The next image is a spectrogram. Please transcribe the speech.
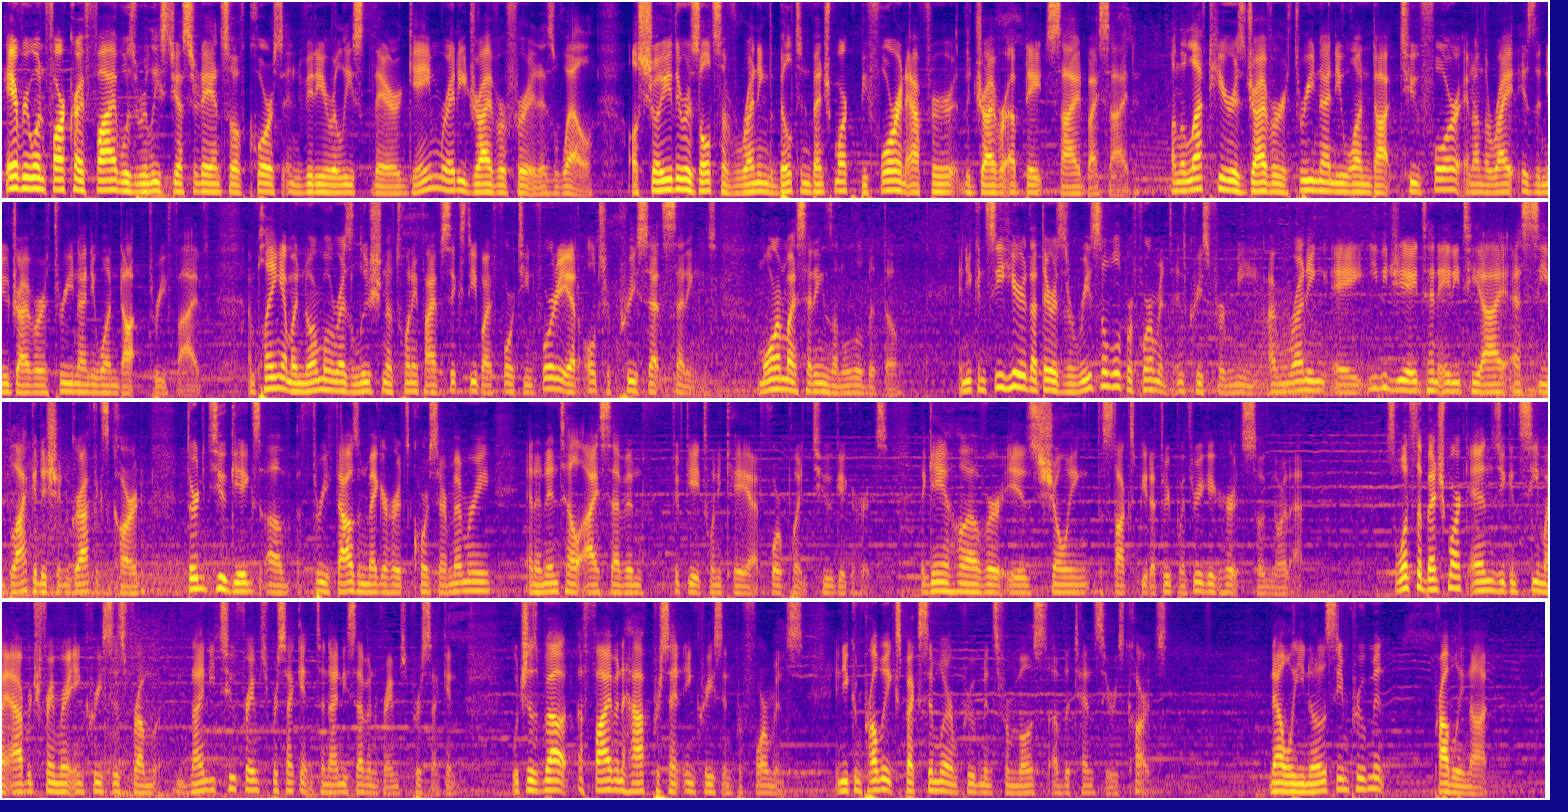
Hey everyone, Far Cry 5 was released yesterday and so of course Nvidia released their game ready driver for it as well. I'll show you the results of running the built-in benchmark before and after the driver update side by side. On the left here is driver 391.24 and on the right is the new driver 391.35. I'm playing at my normal resolution of 2560 by 1440 at ultra preset settings. More on my settings in a little bit though. And you can see here that there is a reasonable performance increase for me. I'm running a EVGA 1080 Ti SC Black Edition graphics card, 32 gigs of 3000 MHz Corsair memory, and an Intel i7 5820K at 4.2 GHz. The game, however, is showing the stock speed at 3.3 GHz, so ignore that. So once the benchmark ends, you can see my average frame rate increases from 92 frames per second to 97 frames per second, which is about a 5.5% increase in performance, and you can probably expect similar improvements for most of the 10 series cards. Now, will you notice the improvement? Probably not.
